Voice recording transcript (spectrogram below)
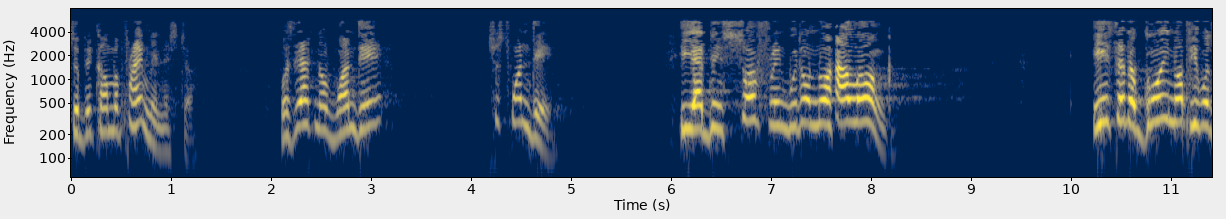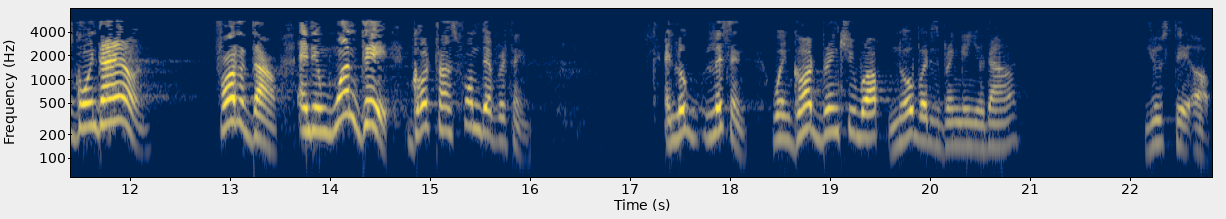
to become a prime minister. Was that not one day? Just one day. He had been suffering, we don't know how long. Instead of going up, he was going down, further down. And in one day, God transformed everything. And look, listen, when God brings you up, nobody's bringing you down. You stay up.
